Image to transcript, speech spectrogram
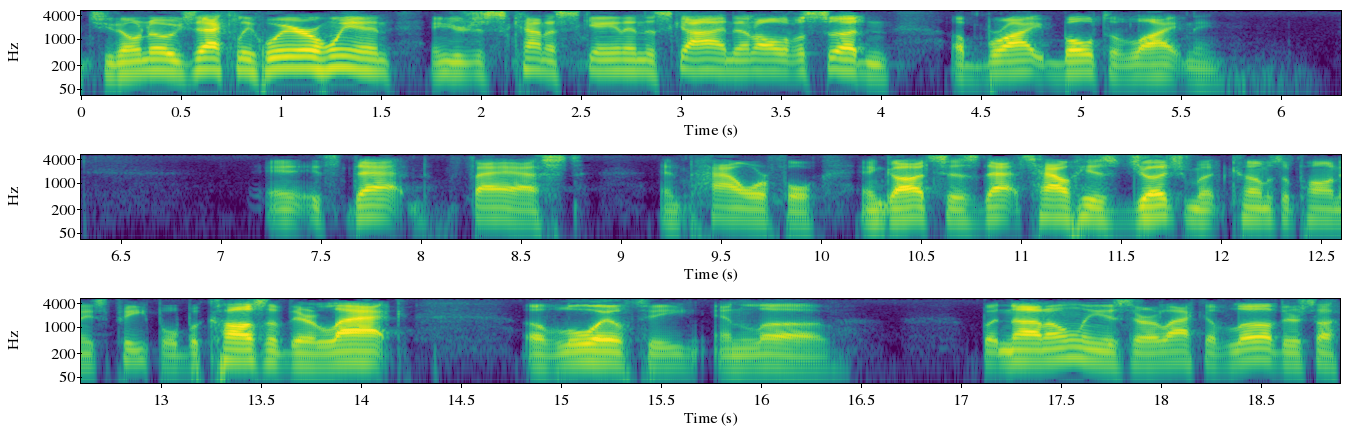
but you don't know exactly where or when, and you're just kind of scanning the sky, and then all of a sudden, a bright bolt of lightning. And it's that fast and powerful. And God says that's how his judgment comes upon his people because of their lack of loyalty and love. But not only is there a lack of love, there's a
